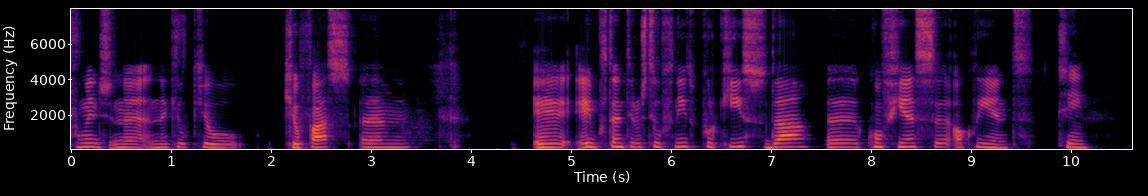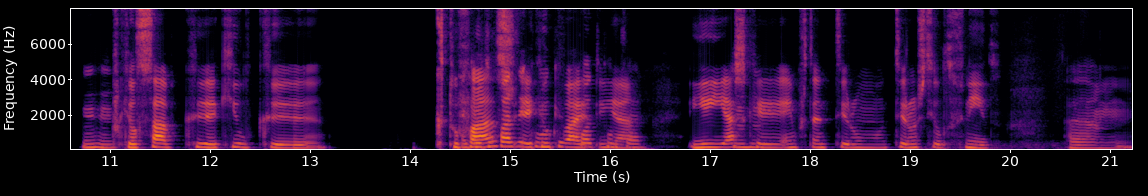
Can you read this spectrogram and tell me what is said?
pelo menos na, naquilo que eu, que eu faço, um, é, é importante ter um estilo definido porque isso dá uh, confiança ao cliente. Sim. Uhum. Porque ele sabe que aquilo que, que tu fazes faz é aquilo que, que vai. Yeah. E aí acho uhum. que é, importante ter um, ter um estilo definido. Um,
